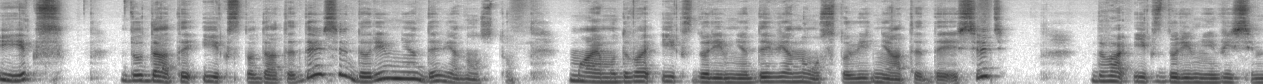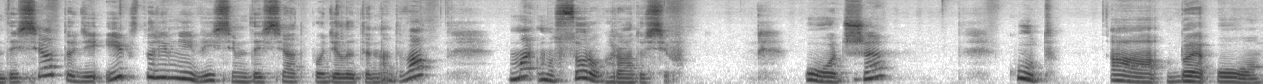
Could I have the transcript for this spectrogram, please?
Х додати х додати 10 дорівнює 90. Маємо 2х дорівнює 90 відняти 10. 2х дорівнює 80, тоді х дорівнює 80 поділити на 2. Маємо 40 градусів. Отже, кут АБО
